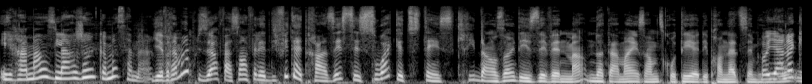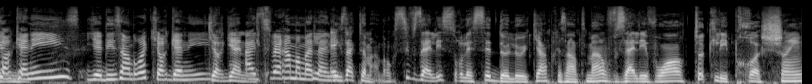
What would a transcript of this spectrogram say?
ils ramassent de l'argent. Comment ça marche? Il y a vraiment plusieurs façons. En fait, le défi d'être rasé, c'est soit que tu t'inscris dans un des événements, notamment, exemple, du côté euh, des promenades de Saint-Bruno. Il y en a qui organisent, il y a des endroits qui organisent, Qui organisent. à différents moments de l'année. Exactement. Donc, si vous allez sur le site de Leucan présentement, vous allez voir tous les prochains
